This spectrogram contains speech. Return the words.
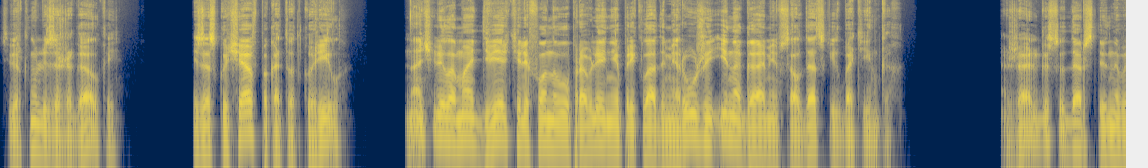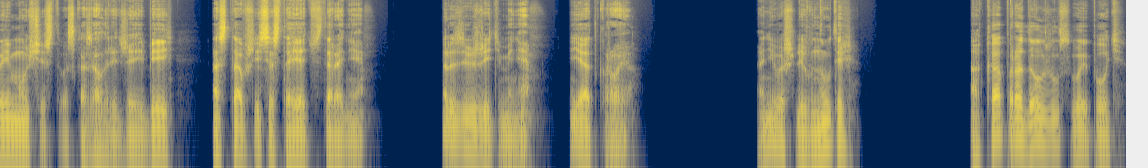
сверкнули зажигалкой и, заскучав, пока тот курил, начали ломать дверь телефонного управления прикладами ружей и ногами в солдатских ботинках. «Жаль государственного имущества», — сказал Реджей Бей, оставшийся стоять в стороне. «Развяжите меня, я открою». Они вошли внутрь, а Ка продолжил свой путь.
